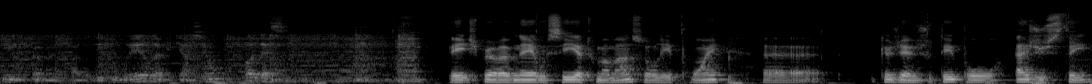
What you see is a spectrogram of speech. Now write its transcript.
qui vous permettra de découvrir l'application Audacity. Et je peux revenir aussi à tout moment sur les points euh, que j'ai ajouté pour ajuster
